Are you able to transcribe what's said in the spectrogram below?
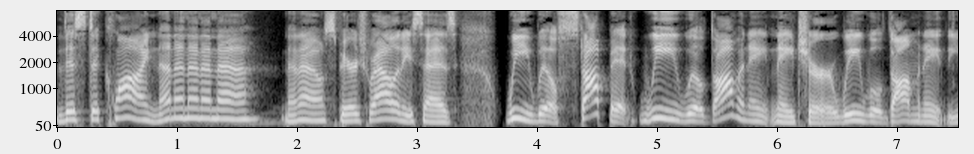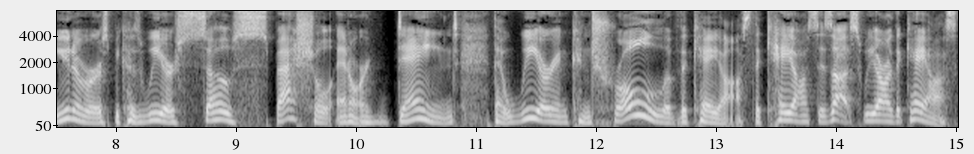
this decline? No, no, no, no, no. No, no. Spirituality says we will stop it. We will dominate nature. We will dominate the universe because we are so special and ordained that we are in control of the chaos. The chaos is us. We are the chaos.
